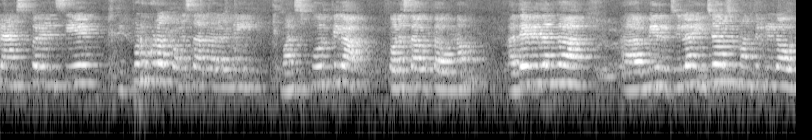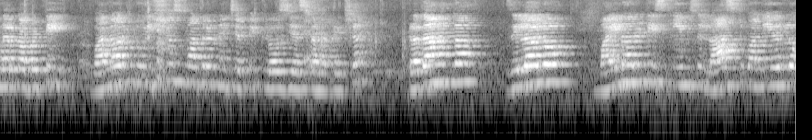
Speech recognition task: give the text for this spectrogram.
ట్రాన్స్పరెన్సీయే ఇప్పుడు కూడా కొనసాగాలని మనస్ఫూర్తిగా కొనసాగుతూ ఉన్నాం. అదేవిధంగా మీరు జిల్లా ఇన్ఛార్జ్ మంత్రులుగా ఉన్నారు కాబట్టి వన్ ఆర్ టూ ఇష్యూస్ మాత్రం నేను చెప్పి క్లోజ్ చేస్తాను అధ్యక్ష. ప్రధానంగా జిల్లాలో మైనారిటీ స్కీమ్స్ లాస్ట్ వన్ ఇయర్లో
